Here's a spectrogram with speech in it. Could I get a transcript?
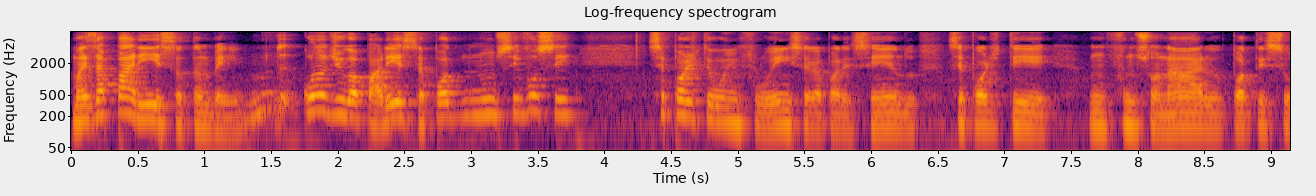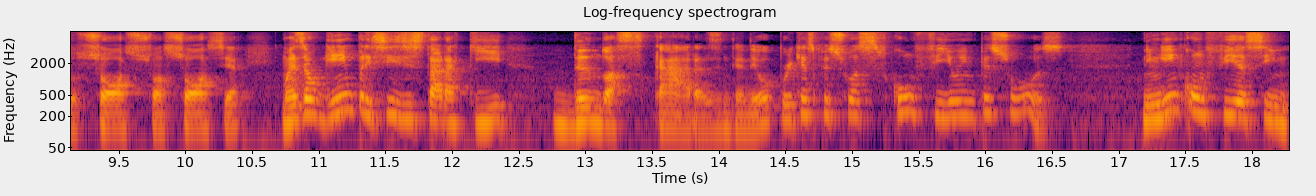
Mas apareça também. Quando eu digo apareça, pode não ser você. Você pode ter um influencer aparecendo, você pode ter um funcionário, pode ter seu sócio, sua sócia, mas alguém precisa estar aqui dando as caras, entendeu? Porque as pessoas confiam em pessoas. Ninguém confia assim,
